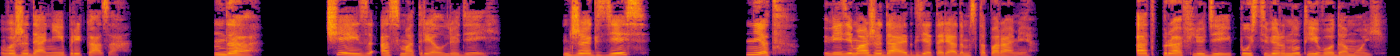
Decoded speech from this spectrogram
в ожидании приказа. «Да». Чейз осмотрел людей. «Джек здесь?» «Нет, Видимо, ожидает где-то рядом с топорами. Отправь людей, пусть вернут его домой.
